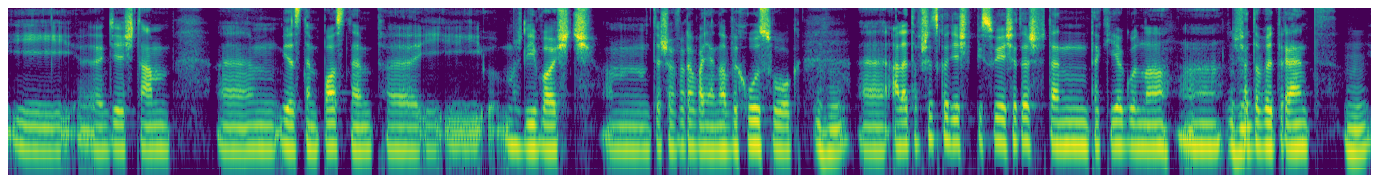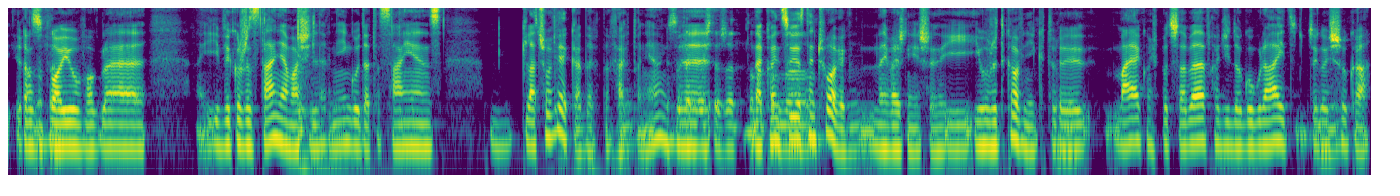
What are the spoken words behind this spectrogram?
i y, gdzieś tam um, jest ten postęp y, i, i możliwość um, też oferowania nowych usług, mhm. ale to wszystko gdzieś wpisuje się też w ten taki ogólnoświatowy mhm. trend mhm. rozwoju no tak. w ogóle i wykorzystania machine learningu, data science, dla człowieka de facto, nie? Jakby tak myślę, że na, na końcu pewno... jest ten człowiek hmm. najważniejszy i, i, użytkownik, który hmm. ma jakąś potrzebę, wchodzi do Google'a i czegoś hmm. szuka.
